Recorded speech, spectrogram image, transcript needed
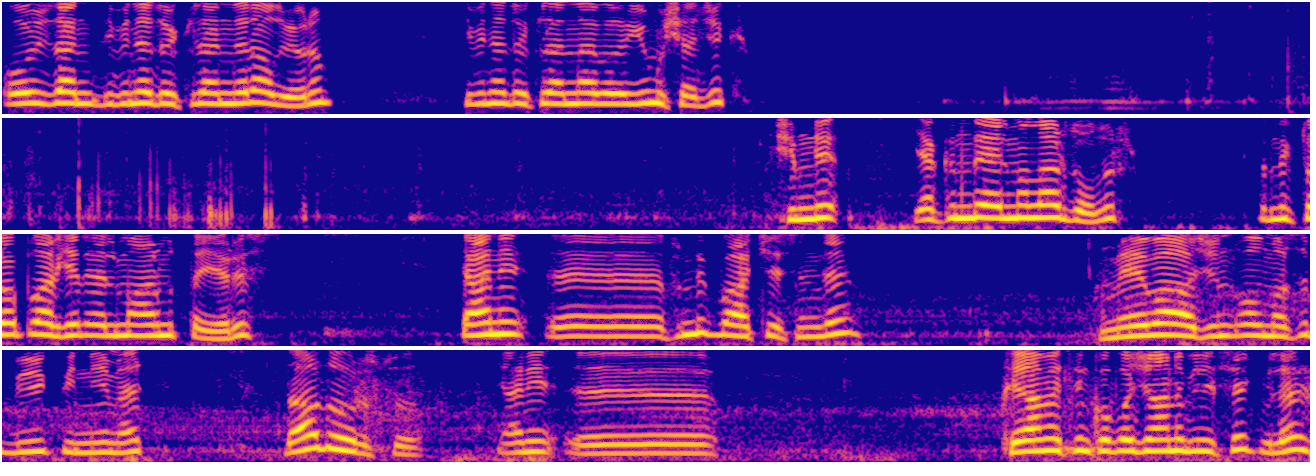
O yüzden dibine dökülenleri alıyorum. Dibine dökülenler böyle yumuşacık. Şimdi yakında elmalar da olur. Fındık toplarken elma armut da yeriz. Yani e, fındık bahçesinde meyve ağacının olması büyük bir nimet. Daha doğrusu yani e, kıyametin kopacağını bilsek bile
